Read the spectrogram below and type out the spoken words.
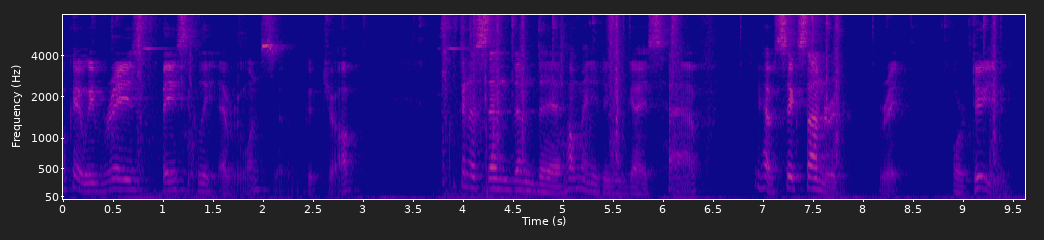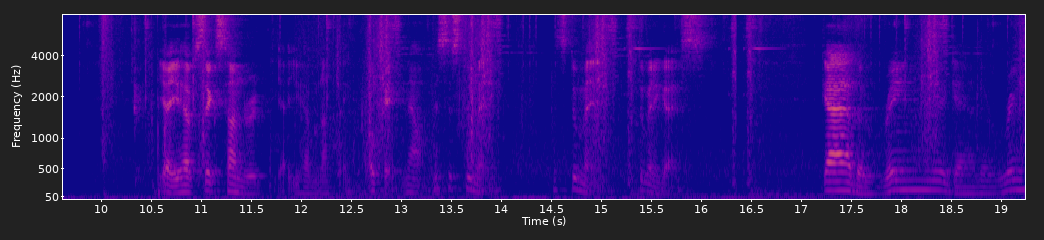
Okay, we've raised basically everyone, so good job. I'm gonna send them there. How many do you guys have? You have 600. Great. Or do you? Yeah, you have 600. Yeah, you have nothing. Okay, now this is too many. That's too many. Too many guys. Gathering, gathering.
